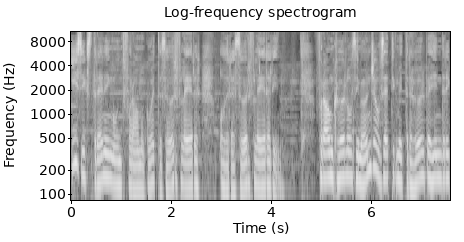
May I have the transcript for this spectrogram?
eisiges Training und vor allem einen guten Surflehrer oder eine Surflehrerin. Vor allem gehörlose Menschen und solche mit einer Hörbehinderung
